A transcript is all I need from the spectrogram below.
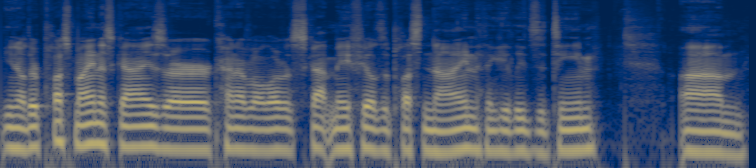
you know their plus minus guys are kind of all over. Scott Mayfield's a plus nine. I think he leads the team. Um,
